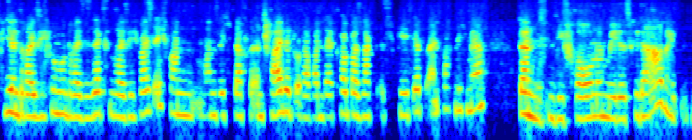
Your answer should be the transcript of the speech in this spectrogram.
34, 35, 36, weiß ich, wann man sich dafür entscheidet oder wann der Körper sagt, es geht jetzt einfach nicht mehr, dann müssen die Frauen und Mädels wieder arbeiten.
